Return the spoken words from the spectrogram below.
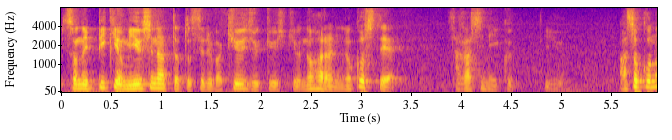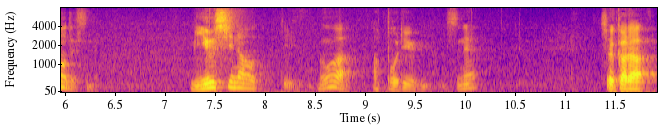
その1匹を見失ったとすれば99匹を野原に残して探しに行くっていうあそこのですね見失うっていうのがアポリウムなんですね。それから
